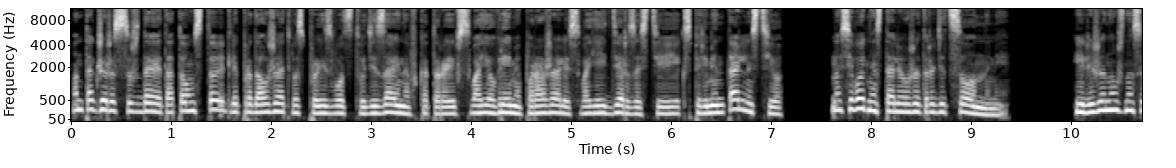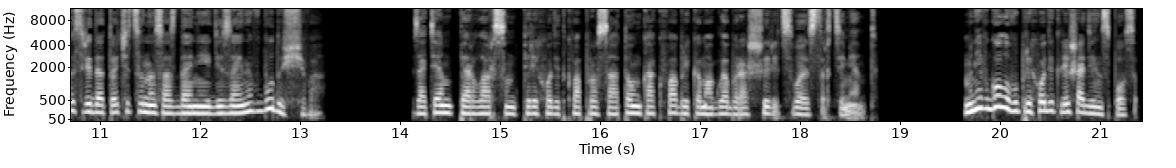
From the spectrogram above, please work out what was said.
Он также рассуждает о том, стоит ли продолжать воспроизводство дизайнов, которые в свое время поражали своей дерзостью и экспериментальностью, но сегодня стали уже традиционными. Или же нужно сосредоточиться на создании дизайнов будущего. Затем Пер Ларсон переходит к вопросу о том, как фабрика могла бы расширить свой ассортимент. Мне в голову приходит лишь один способ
